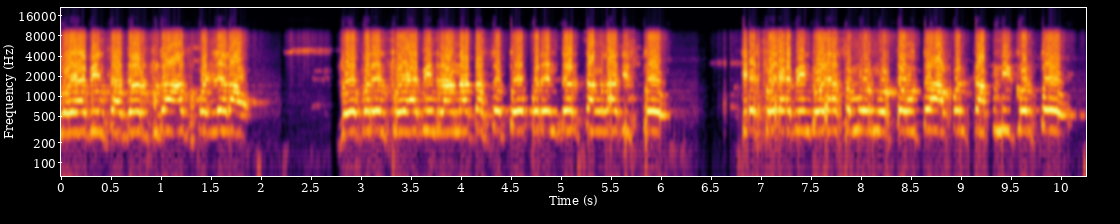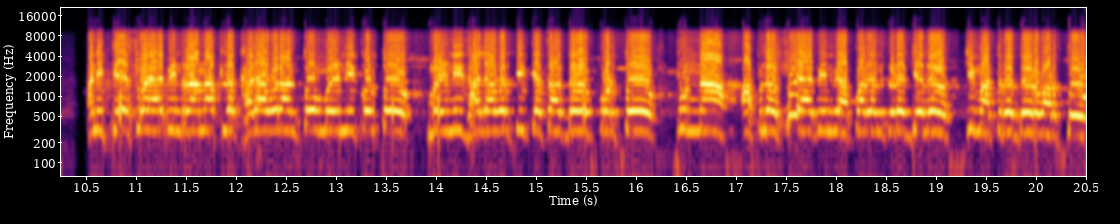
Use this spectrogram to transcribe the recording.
सोयाबीनचा दर सुद्धा आज पडलेला आहे. जोपर्यंत सोयाबीन रानात असतो तोपर्यंत दर चांगला दिसतो. ते सोयाबीन डोळ्यासमोर मोठं होतं आपण कापणी करतो आणि ते सोयाबीन रानातलं खड्यावर आणतो मळणी करतो. मळणी झाल्यावरती त्याचा दर पडतो. पुन्हा आपलं सोयाबीन व्यापाऱ्यांकडे गेलं की मात्र दर वाढतो.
